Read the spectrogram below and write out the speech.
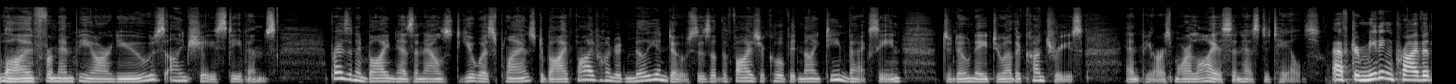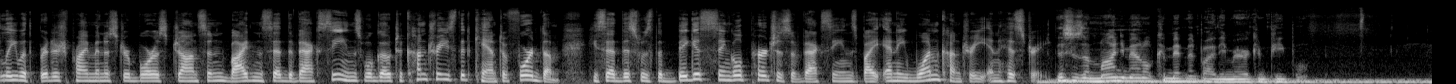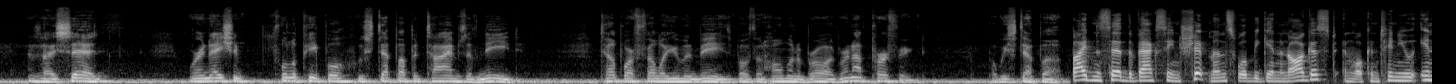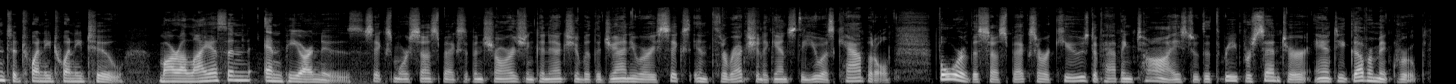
Live from NPR News, I'm Shay Stevens. President Biden has announced U.S. plans to buy 500 million doses of the Pfizer COVID 19 vaccine to donate to other countries. NPR's Mara Liasson has details. After meeting privately with British Prime Minister Boris Johnson, Biden said the vaccines will go to countries that can't afford them. He said this was the biggest single purchase of vaccines by any one country in history. This is a monumental commitment by the American people. As I said, we're a nation full of people who step up at times of need to help our fellow human beings, both at home and abroad. We're not perfect, but we step up. Biden said the vaccine shipments will begin in August and will continue into 2022. Mara Liasson, NPR News. Six more suspects have been charged in connection with the January 6th insurrection against the U.S. Capitol. Four of the suspects are accused of having ties to the Three Percenter anti government group.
